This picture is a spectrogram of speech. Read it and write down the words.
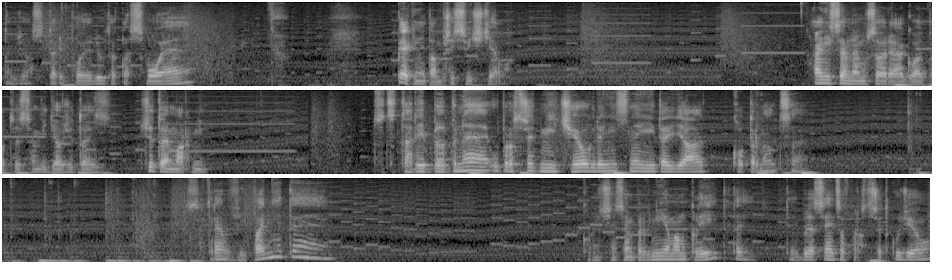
Takže asi tady pojedu takhle svoje. Pěkně tam přisvištěl. Ani jsem nemusel reagovat, protože jsem viděl, že to je že to je marný. Co to tady blbne uprostřed ničeho, kde nic není, tady dělá kotrmelce. Sakra, vypadněte. Konečně jsem první a mám klid. Tady, tady bude se něco v prostředku, že jo?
